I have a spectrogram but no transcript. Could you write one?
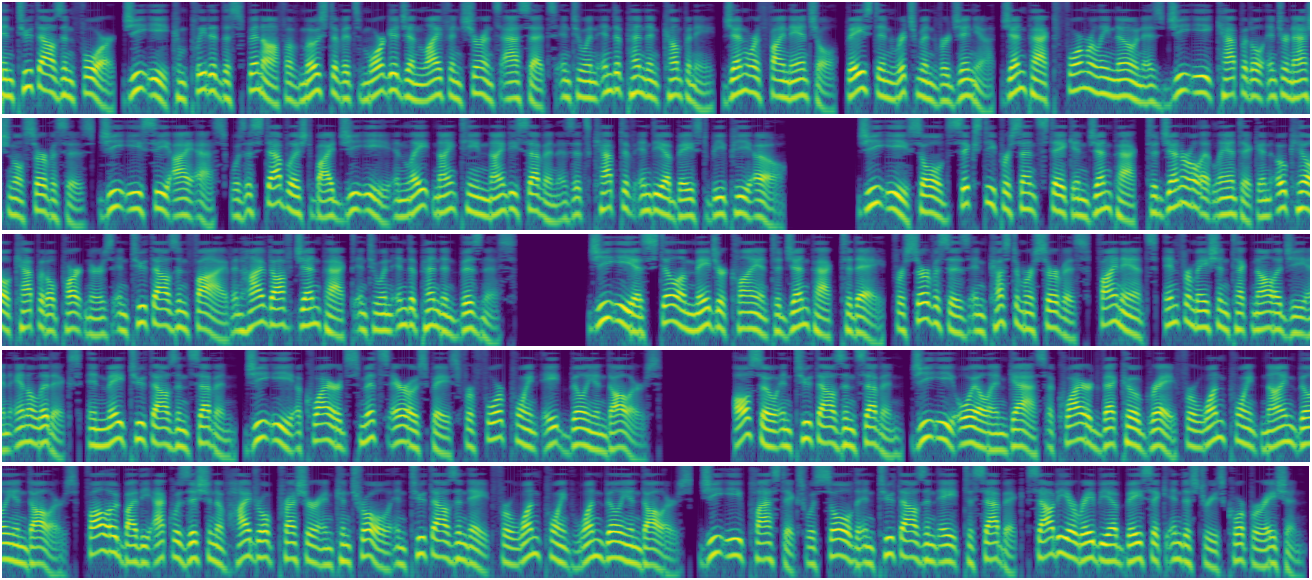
In 2004, GE completed the spin-off of most of its mortgage and life insurance assets into an independent company, Genworth Financial, based in Richmond, Virginia. Genpact formerly known as GE Capital International Services GECIS was established by GE in late 1997 as its captive India-based BPO. GE sold 60% stake in Genpact to General Atlantic and Oak Hill Capital Partners in 2005 and hived off Genpact into an independent business. GE is still a major client to Genpact today, for services in customer service, finance, information technology and analytics. In May 2007, GE acquired Smiths Aerospace for $4.8 billion. Also in 2007, GE Oil and Gas acquired Vetco Gray for $1.9 billion, followed by the acquisition of Hydril Pressure and Control in 2008 for $1.1 billion. GE Plastics was sold in 2008 to SABIC Saudi Arabia Basic Industries Corporation.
